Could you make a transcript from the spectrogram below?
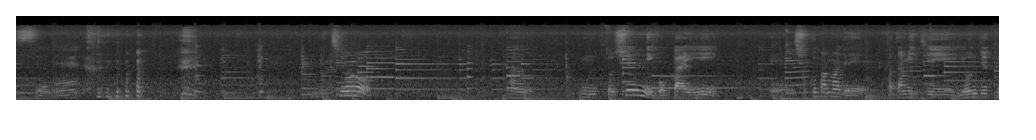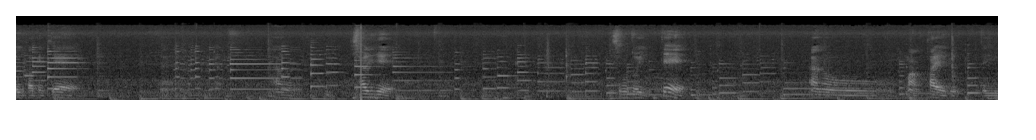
すよね。一応あのうんと週に5回、えー職場まで片道40分かけて、えーあのチャリで仕事行ってあのまあ帰るっていう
